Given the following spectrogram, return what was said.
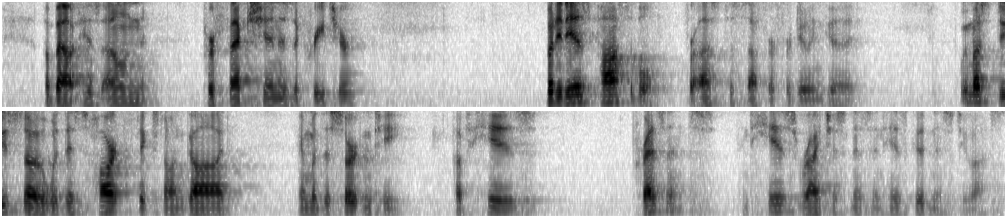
about his own perfection as a creature. But it is possible for us to suffer for doing good. We must do so with this heart fixed on God and with the certainty of his presence and his righteousness and his goodness to us,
